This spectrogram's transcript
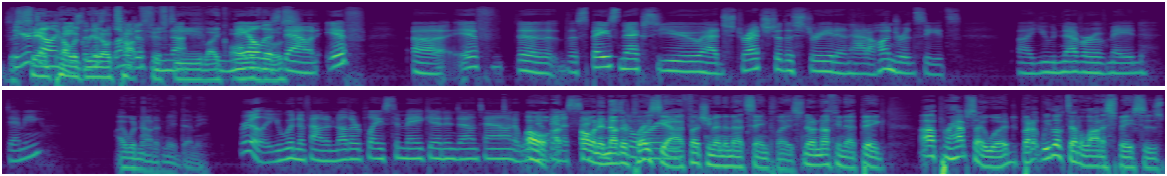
the so you're San telling Pellegrino me. So just, let top me just 50, na- like nail all of this those. down. If uh, if the the space next to you had stretched to the street and had hundred seats, uh, you would never have made Demi. I would not have made Demi. Really, you wouldn't have found another place to make it in downtown. It wouldn't Oh, have been uh, a second oh, in another place? Yeah, I thought you meant in that same place. No, nothing that big. Uh, perhaps I would, but we looked at a lot of spaces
